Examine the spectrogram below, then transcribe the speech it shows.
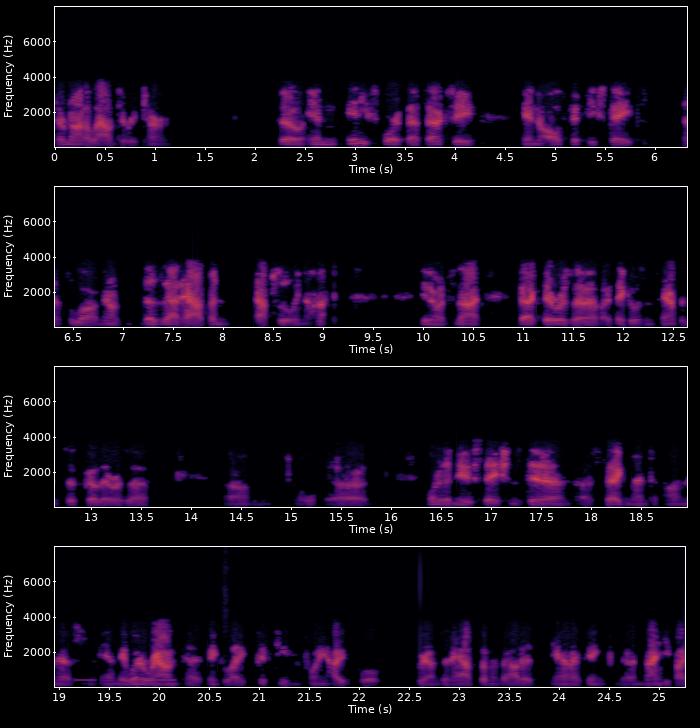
they're not allowed to return. So in any sport, that's actually in all 50 states. That's a law. Now, does that happen? Absolutely not. You know, it's not. In fact, there was a. I think it was in San Francisco. There was a. Um, uh, one of the news stations did a, a segment on this, and they went around to I think like 15 or 20 high schools and asked them about it, and I think uh, 95%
